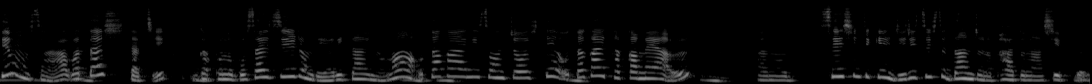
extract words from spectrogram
でもさ、私たちがこの5歳児理論でやりたいのは、うん。お互いに尊重して、お互い高め合う、あの、精神的に自立した男女のパートナーシップ、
